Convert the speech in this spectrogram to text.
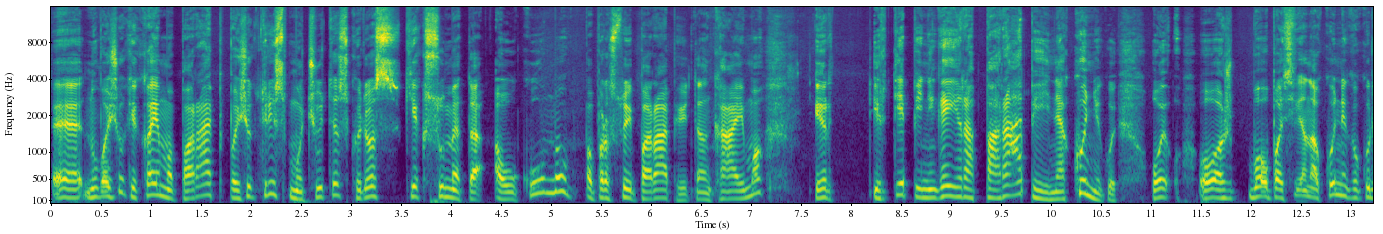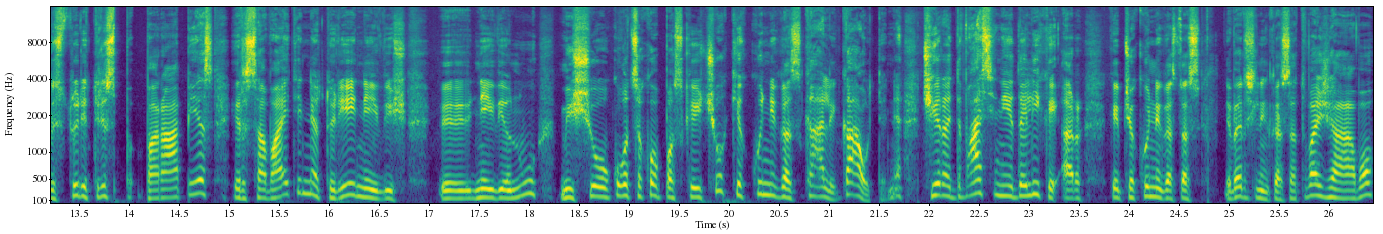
e, nuvažiuok į kaimo parapiją, pažiūrėk trys močiutės, kurios kiek sumeta aukų, nu, paprastai parapijoje ten kaimo, ir ir tie pinigai yra parapijai, ne kunigui. O, o aš buvau pas vieną kunigą, kuris turi tris parapijas ir savaitę neturėjo nei, viš, e, nei vienų mišių aukų. Atsakau, paskaičiu, kiek kunigas gali gauti. Ne? Čia yra dvasiniai dalykai. Ar kaip čia kunigas tas verslininkas atvažiavo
